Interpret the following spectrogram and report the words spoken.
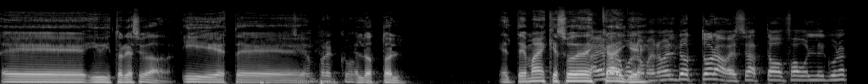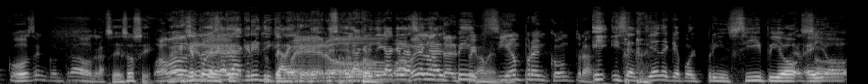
eh, y Victoria Ciudadana. Y este Siempre en contra. el doctor. El tema es que eso de Ay, pero por descargue. lo menos el doctor a veces ha estado a favor de algunas cosas en contra de otras. Sí, eso sí. Es que esa es la crítica. de- que- de- de- Pero, la crítica que le hacen al PIB. siempre en contra. Y, y se entiende que por principio Eso- ellos,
